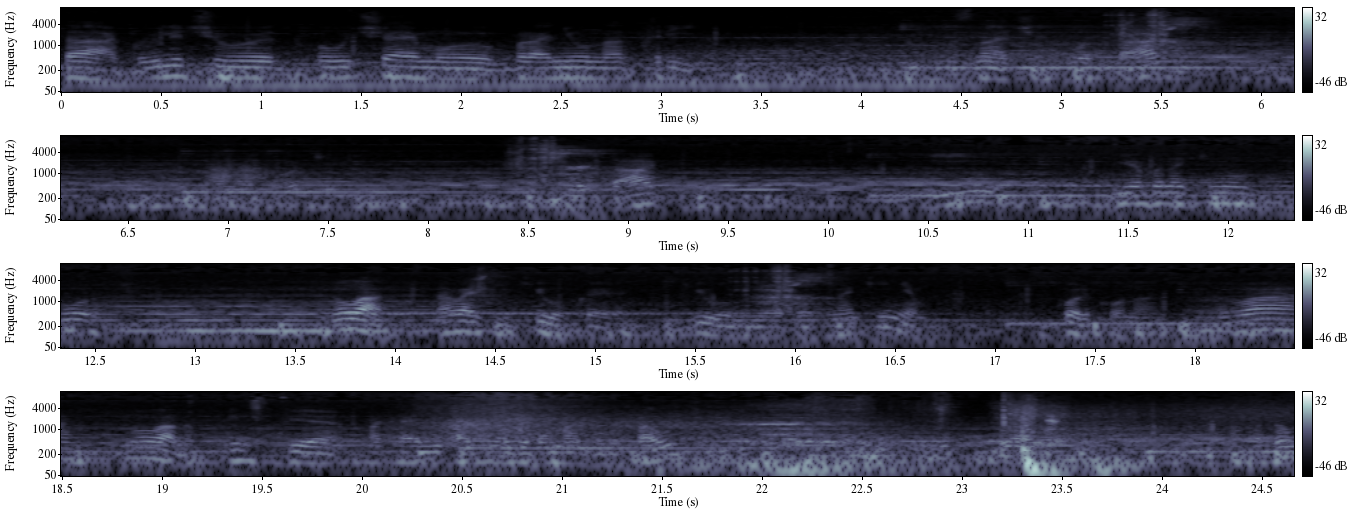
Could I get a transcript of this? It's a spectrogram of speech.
Так, увеличивают получаемую броню на 3. Значит, вот так. Ага, окей. Вот так. И я бы накинул порчу. Ну ладно, давайте килка. Кил у меня тоже накинем. Сколько у нас? Два. Ну ладно, в принципе, пока не так много дамага не получим. Потом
